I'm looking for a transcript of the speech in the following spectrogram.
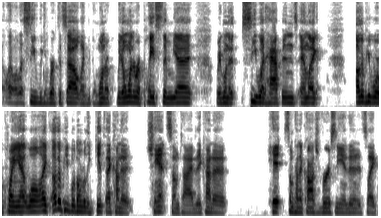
well, let's see if we can work this out. Like we don't want to we don't want to replace them yet. We want to see what happens. And like other people were pointing out, well, like other people don't really get that kind of chance sometimes. They kind of hit some kind of controversy and then it's like,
